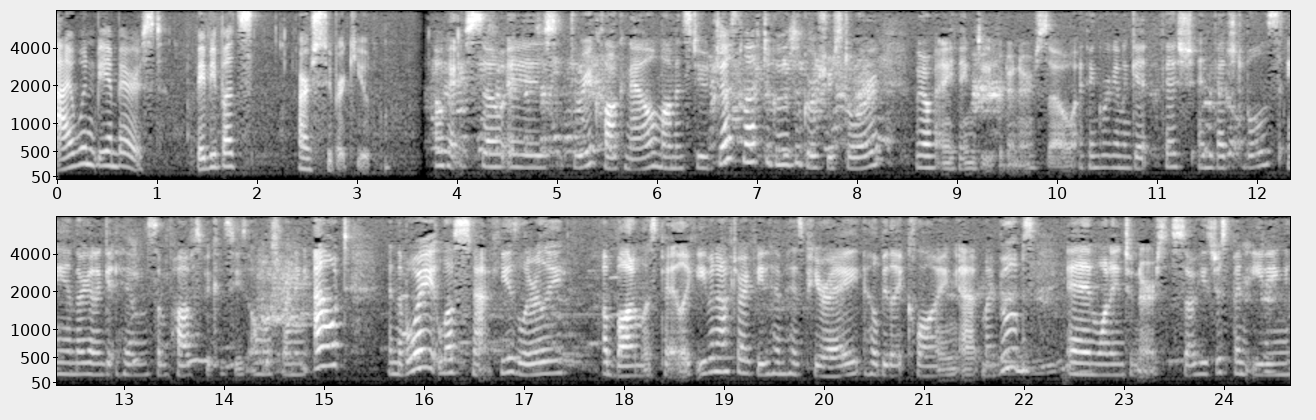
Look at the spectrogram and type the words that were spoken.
I wouldn't be embarrassed. Baby butts are super cute. Okay, so it is 3 o'clock now. Mom and Stu just left to go to the grocery store. We don't have anything to eat for dinner, so I think we're gonna get fish and vegetables, and they're gonna get him some puffs because he's almost running out. And the boy loves snack. He is literally a bottomless pit. Like, even after I feed him his puree, he'll be like clawing at my boobs and wanting to nurse. So he's just been eating,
